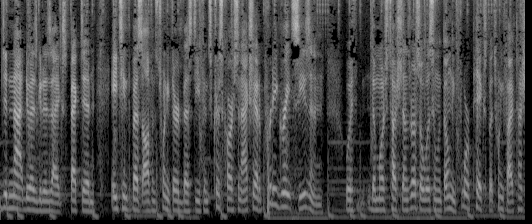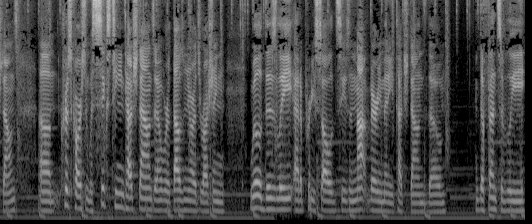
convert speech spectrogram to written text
did not do as good as I expected. 18th best offense, 23rd best defense. Chris Carson actually had a pretty great season with the most touchdowns. Russell Wilson with only four picks but 25 touchdowns. Um, Chris Carson with 16 touchdowns and over a thousand yards rushing. Will Dissly had a pretty solid season, not very many touchdowns though. Defensively,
